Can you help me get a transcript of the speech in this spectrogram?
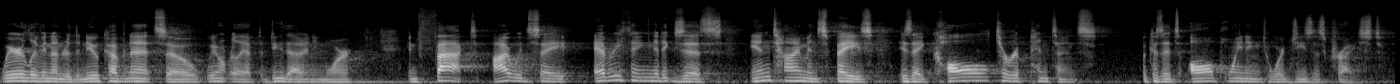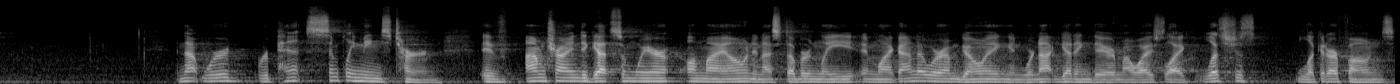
We're living under the new covenant, so we don't really have to do that anymore. In fact, I would say everything that exists in time and space is a call to repentance because it's all pointing toward Jesus Christ. And that word repent simply means turn. If I'm trying to get somewhere on my own and I stubbornly am like, I know where I'm going and we're not getting there, my wife's like, let's just look at our phones.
